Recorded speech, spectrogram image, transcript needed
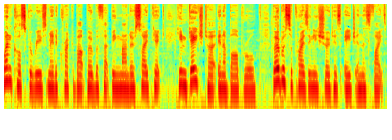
When Koska Reeves made a crack about Boba Fett being Mando's sidekick, he engaged her in a bar brawl. Boba surprisingly showed his age in this fight,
